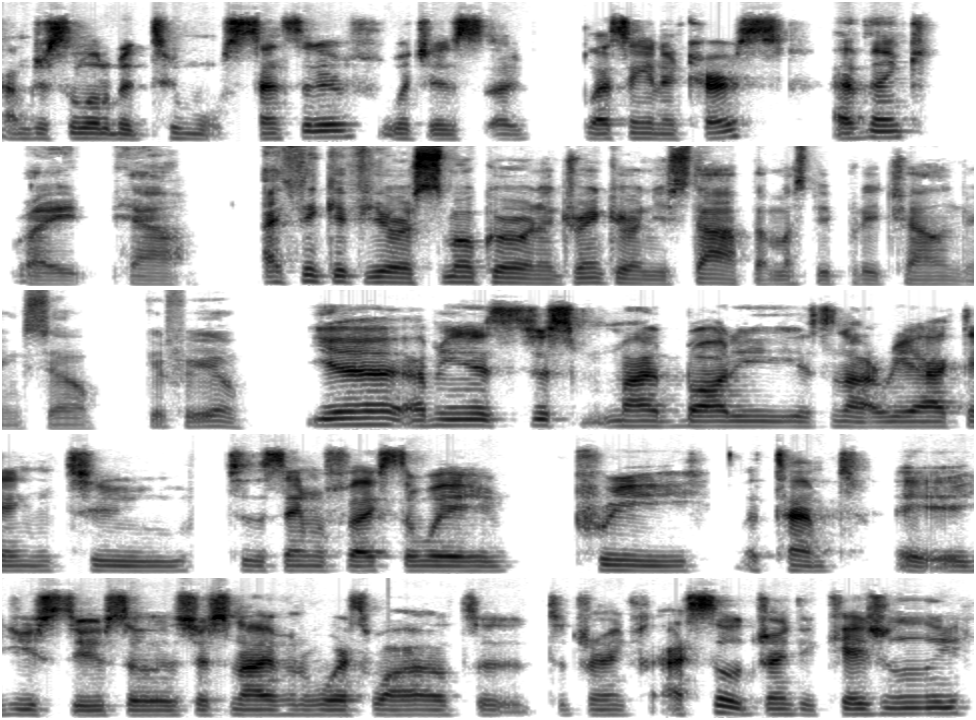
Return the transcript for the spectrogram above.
I'm just a little bit too sensitive, which is a blessing and a curse, I think. Right. Yeah. I think if you're a smoker and a drinker and you stop, that must be pretty challenging. So good for you. Yeah, I mean it's just my body is not reacting to to the same effects the way pre attempt it, it, used to. So it's just not even worthwhile to to drink. I still drink occasionally,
